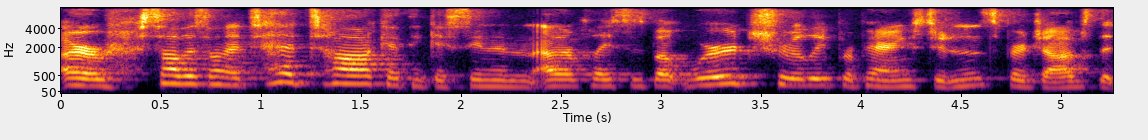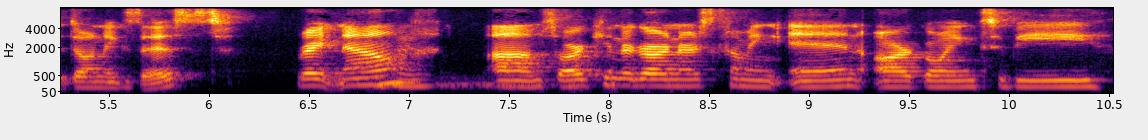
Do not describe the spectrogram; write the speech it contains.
or saw this on a TED talk. I think I've seen it in other places, but we're truly preparing students for jobs that don't exist right now. Mm-hmm. Um, so our kindergartners coming in are going to be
